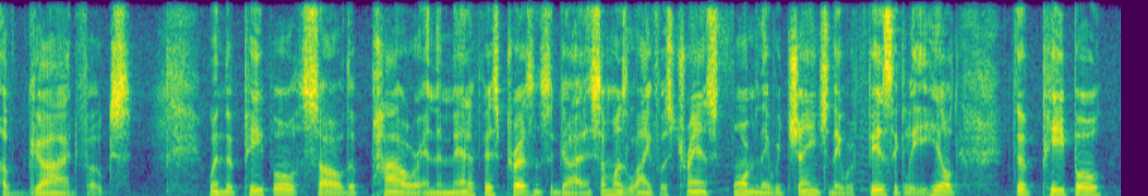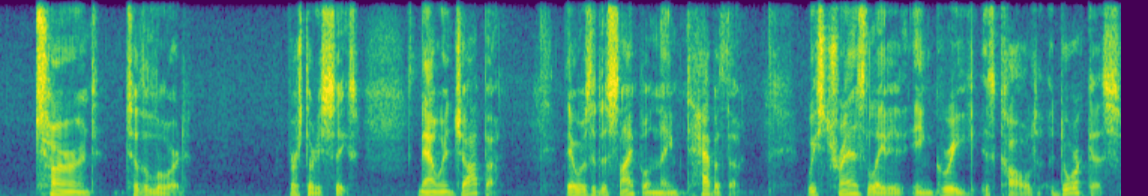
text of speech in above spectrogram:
of God, folks. When the people saw the power and the manifest presence of God, and someone's life was transformed, and they were changed, and they were physically healed, the people turned to the Lord. Verse 36. Now in Joppa, there was a disciple named Tabitha, which translated in Greek is called Dorcas.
